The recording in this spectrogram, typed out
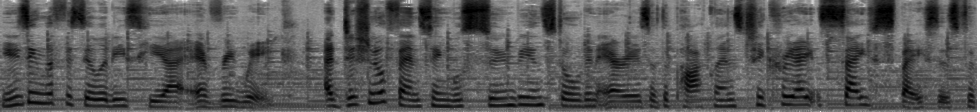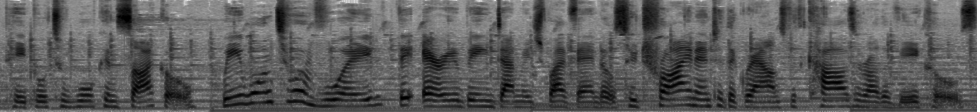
using the facilities here every week. Additional fencing will soon be installed in areas of the parklands to create safe spaces for people to walk and cycle. We want to avoid the area being damaged by vandals who try and enter the grounds with cars or other vehicles,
